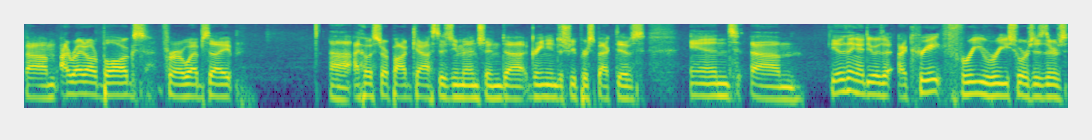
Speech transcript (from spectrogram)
um, I write our blogs for our website. Uh, I host our podcast, as you mentioned, uh, Green Industry Perspectives. And um, the other thing I do is I create free resources. There's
